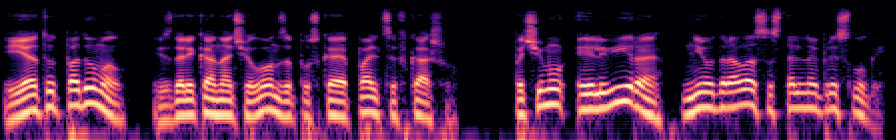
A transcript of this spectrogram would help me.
«Я тут подумал», — издалека начал он, запуская пальцы в кашу. «Почему Эльвира не удрала с остальной прислугой?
